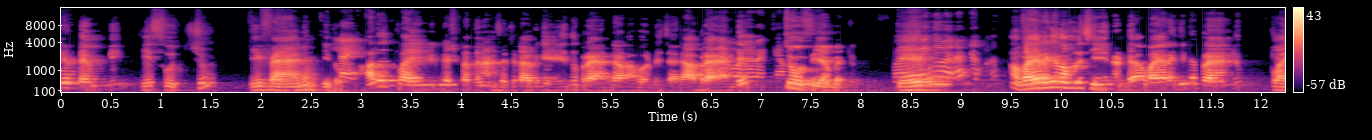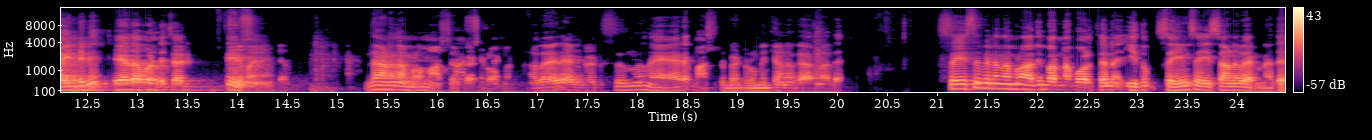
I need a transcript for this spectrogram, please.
ഈ ഒരു ഡെമ്മി ഈ സ്വിച്ചും ഈ ഫാനും ഇതും. അത് ക്ലയന്റിന്റെ ഇഷ്ടത്തിനനുസരിച്ചിട്ട് അവർക്ക് ഏത് ബ്രാൻഡാണോ വേണ്ടിച്ചാൽ ആ ബ്രാൻഡ് ചൂസ് ചെയ്യാൻ പറ്റും. ആ വയറിങ് നമ്മൾ ചെയ്യുന്നുണ്ട്. ആ വയറിങ്ങിന്റെ ബ്രാൻഡും ക്ലയന്റിന് ഏതാ വേണ്ടിച്ചാലും തീരുമാനിക്കാം. ഇതാണ് നമ്മളെ മാസ്റ്റർ ബെഡ്റൂം അതായത് എൻട്രൻസ് നിന്ന് നേരെ മാസ്റ്റർ ബെഡ്റൂമിലേക്കാണ് കയറുന്നത് സൈസ് പിന്നെ നമ്മൾ ആദ്യം പറഞ്ഞ പോലെ തന്നെ ഇതും സെയിം സൈസ് ആണ് വരുന്നത്.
